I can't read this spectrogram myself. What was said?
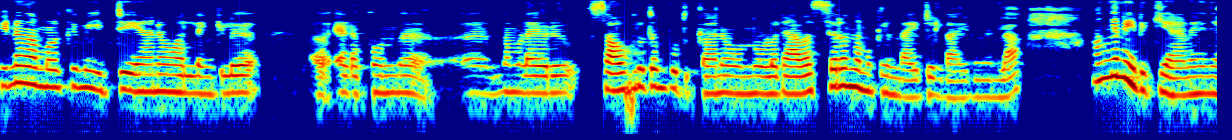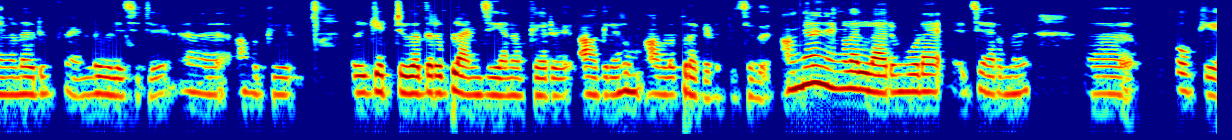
പിന്നെ നമ്മൾക്ക് മീറ്റ് ചെയ്യാനോ അല്ലെങ്കിൽ ഇടയ്ക്കൊന്ന് നമ്മളെ ഒരു സൗഹൃദം പുതുക്കാനോ ഒന്നുമുള്ളൊരു അവസരം നമുക്ക് ഉണ്ടായിട്ടുണ്ടായിരുന്നില്ല. അങ്ങനെ ഇരിക്കെയാണ് ഞങ്ങളുടെ ഒരു ഫ്രണ്ട് വിളിച്ചിട്ട് അവൾക്ക് ഒരു ഗെറ്റ് ടുഗദർ പ്ലാൻ ചെയ്യാനൊക്കെ ഒരു ആഗ്രഹം അവൾ പ്രകടിപ്പിച്ചത്. അങ്ങനെ ഞങ്ങളെല്ലാവരും കൂടെ ചേർന്ന് ഓക്കെ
